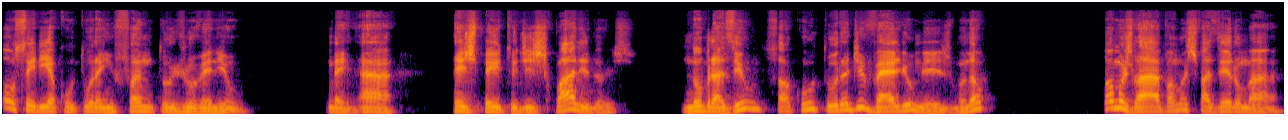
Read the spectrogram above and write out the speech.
Ou seria cultura infanto-juvenil? Bem, a respeito de esquálidos, no Brasil, só cultura de velho mesmo, não? Vamos lá, vamos fazer uma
